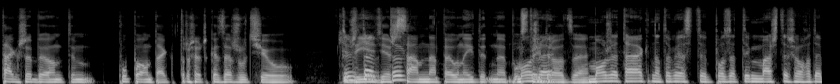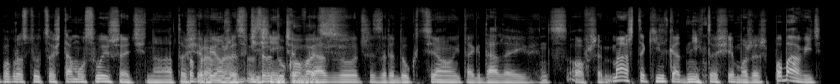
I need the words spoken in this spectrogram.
tak, żeby on tym pupą tak troszeczkę zarzucił, kiedy to- jedziesz to- sam na pełnej, na pustej Może- drodze. Może tak, natomiast poza tym masz też ochotę po prostu coś tam usłyszeć, no a to, To się prawda. wiąże z wciśnięciem gazu, czy z redukcją i tak dalej, więc owszem, masz te kilka dni, to się możesz pobawić.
